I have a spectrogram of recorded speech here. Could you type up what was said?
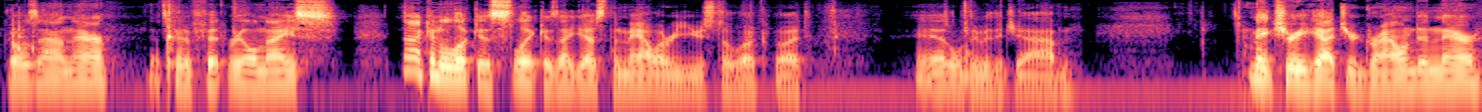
goes on there. That's going to fit real nice. Not going to look as slick as I guess the Mallory used to look, but it'll do the job. Make sure you got your ground in there.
